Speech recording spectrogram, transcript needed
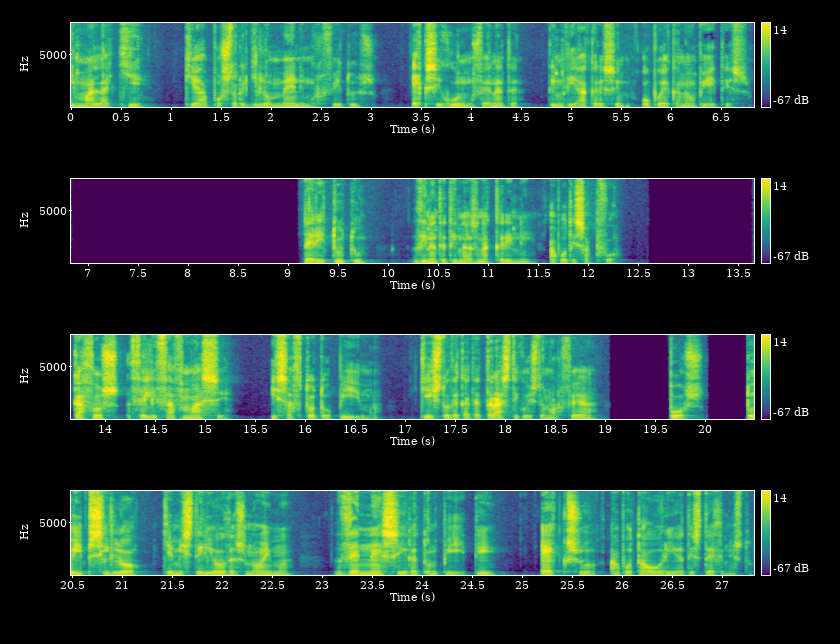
η μαλακή και αποστρογγυλωμένη μορφή τους εξηγούν, μου φαίνεται, την διάκριση όπου έκανε ο ποιητής. Περί τούτου δίνεται την να κρίνει από τη Σαπφό. Καθώς θέλει θαυμάσει εις αυτό το ποίημα και εις το δεκατετράστικο εις τον Ορφέα, πως το υψηλό και μυστηριώδες νόημα δεν έσυρε τον ποιητή έξω από τα όρια της τέχνης του.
